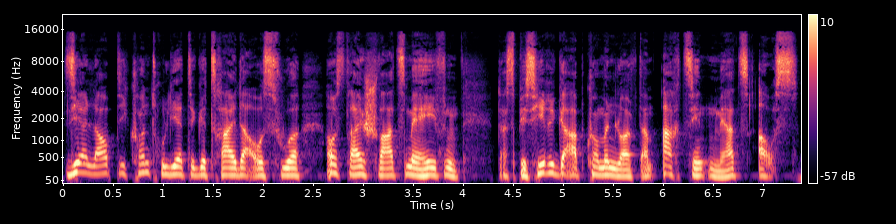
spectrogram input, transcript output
Sie erlaubt die kontrollierte Getreideausfuhr aus drei Schwarzmeerhäfen. Das bisherige Abkommen läuft am 18. März aus.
